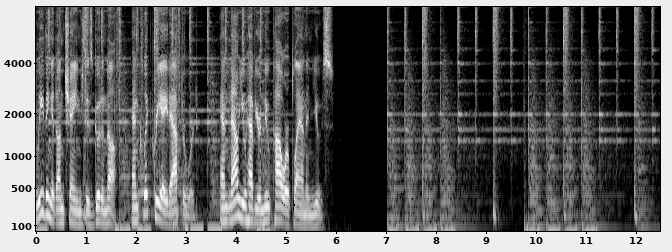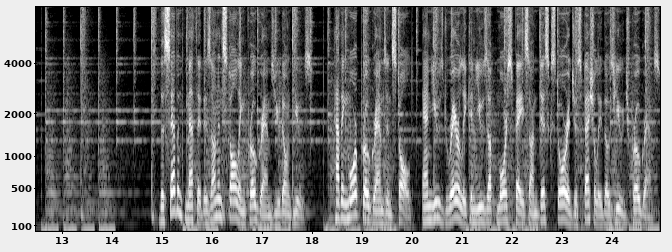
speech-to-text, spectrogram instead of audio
Leaving it unchanged is good enough, and click Create afterward. And now you have your new power plan in use. The seventh method is uninstalling programs you don't use. Having more programs installed and used rarely can use up more space on disk storage especially those huge programs.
